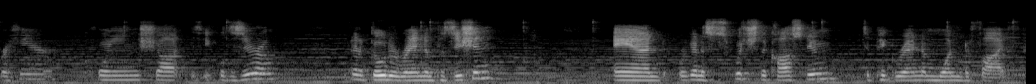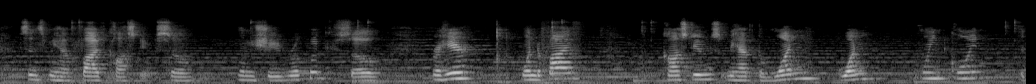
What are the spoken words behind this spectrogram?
right here, coin shot is equal to zero. We're gonna go to random position and we're gonna switch the costume to pick random one to five since we have five costumes. So let me show you real quick. So right here, one to five costumes. We have the one one point coin, the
